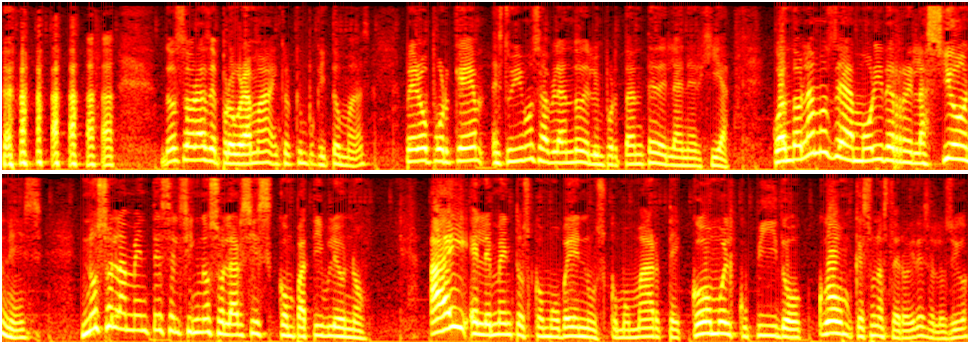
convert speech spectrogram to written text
dos horas de programa, y creo que un poquito más, pero porque estuvimos hablando de lo importante de la energía. Cuando hablamos de amor y de relaciones, no solamente es el signo solar si es compatible o no. Hay elementos como Venus, como Marte, como el Cupido, que es un asteroide, se los digo,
